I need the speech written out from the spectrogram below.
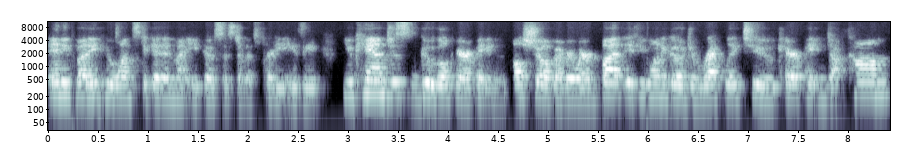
anybody who wants to get in my ecosystem, it's pretty easy. You can just Google Kara Payton. I'll show up everywhere. But if you want to go directly to karapayton.com,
